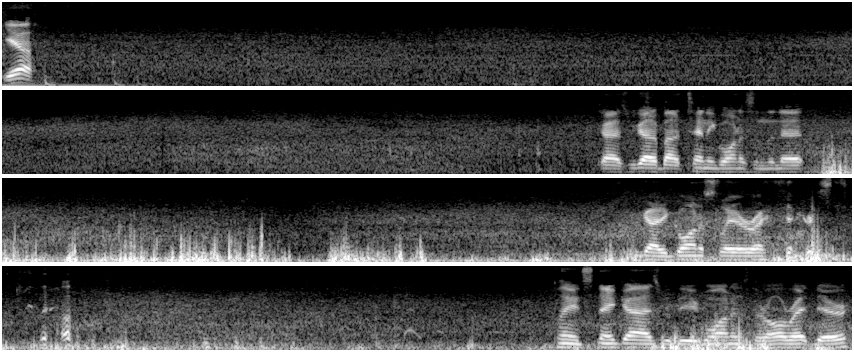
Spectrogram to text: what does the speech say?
Yeah. Guys, we got about 10 iguanas in the net. We got iguana slayer right there. Playing snake eyes with the iguanas. They're all right there.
